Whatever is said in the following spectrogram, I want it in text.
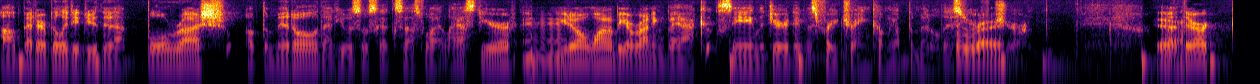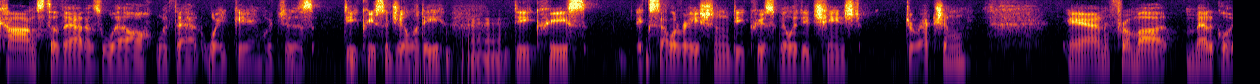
uh, better ability to do that bull rush up the middle that he was so successful at last year. You don't want to be a running back seeing the Jarrad Davis freight train coming up the middle this year Right. for sure. Yeah. But there are cons to that as well with that weight gain, which is decreased agility, decrease acceleration, decreased ability to change direction. And from a medical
